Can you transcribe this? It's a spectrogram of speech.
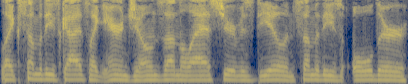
like some of these guys like Aaron Jones on the last year of his deal and some of these older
